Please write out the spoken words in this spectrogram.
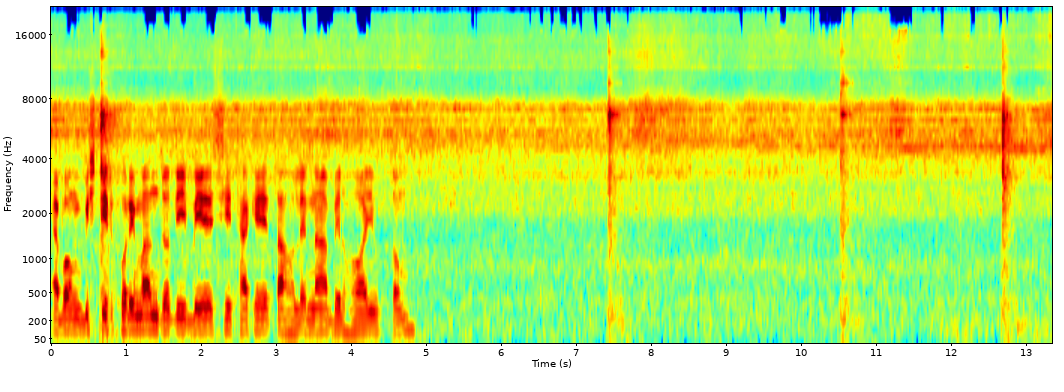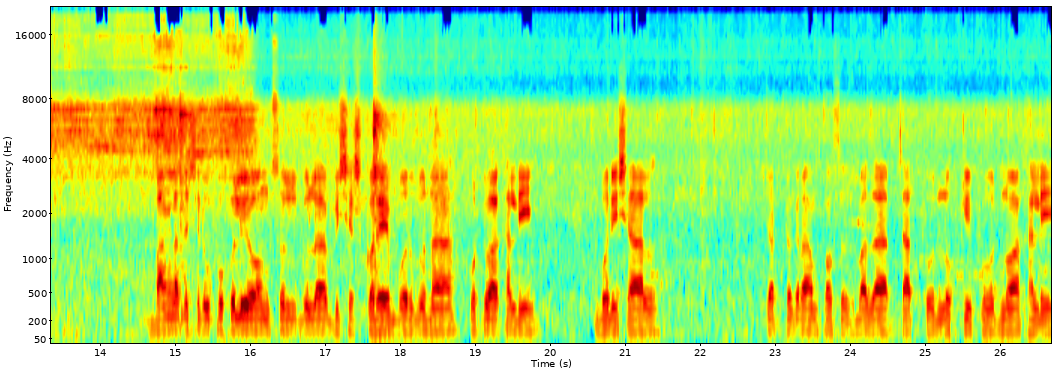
এবং বৃষ্টির পরিমাণ যদি বেশি থাকে তাহলে না বের হওয়াই উত্তম। বাংলাদেশের উপকূলীয় অঞ্চলগুলো, বিশেষ করে বরগুনা, পটুয়াখালী, বরিশাল, চট্টগ্রাম, কক্সবাজার, চাঁদপুর, লক্ষ্মীপুর, নোয়াখালী,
